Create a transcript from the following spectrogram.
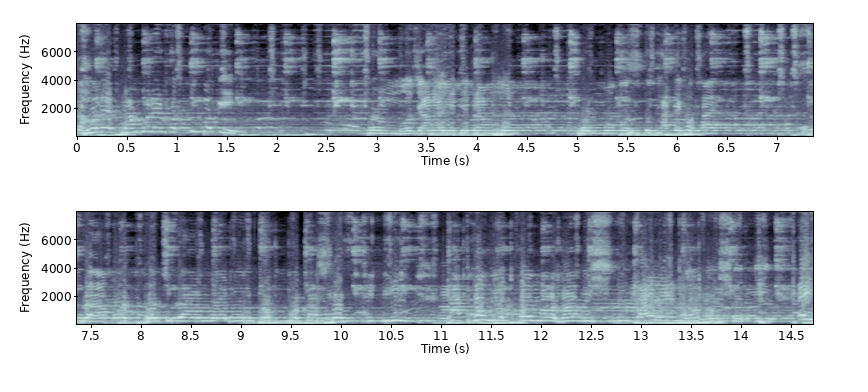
তাহলে ব্রাহ্মণের কর্তব্য কি? ব্রহ্ম জানাইতে ব্রাহ্মণ। ব্রহ্ম বস্তু থাকে কোথায়? চূড়া মধ্য চূড়া মণি ব্রহ্ম পাশে স্থিতি কাঠ মধ্য মহাবিষ্ণু করে নভসতী এই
